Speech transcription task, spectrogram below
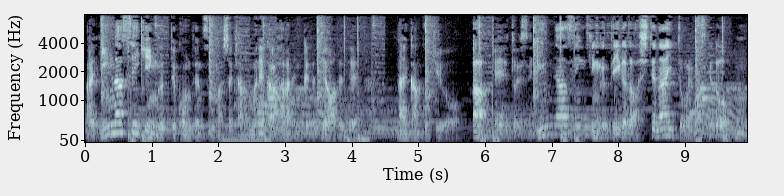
あれ、インナースイーキングっていうコンテンツ言いましたっけ？あの、胸から腹に向けて手を当てて、内観呼吸を。あ、えっ、ー、とですね、インナーシンキングって言い方はしてないと思いますけど、うん、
